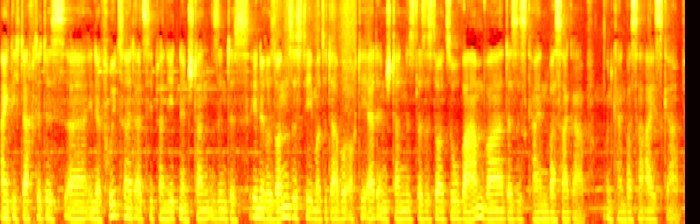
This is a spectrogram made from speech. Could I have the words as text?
eigentlich dachte, dass äh, in der Frühzeit, als die Planeten entstanden sind, das innere Sonnensystem, also da, wo auch die Erde entstanden ist, dass es dort so warm war, dass es kein Wasser gab und kein Wassereis gab.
